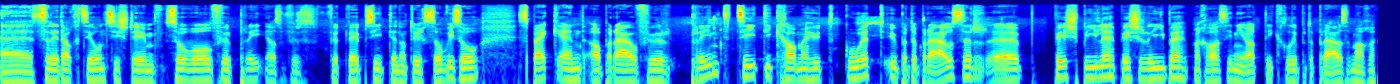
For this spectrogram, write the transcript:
äh, das Redaktionssystem sowohl für, also für, für die Webseite natürlich sowieso, das Backend, aber auch für Printzeitung kann man heute gut über den Browser äh, bespielen, beschreiben. Man kann seine Artikel über den Browser machen,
